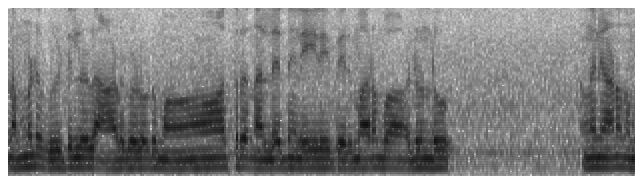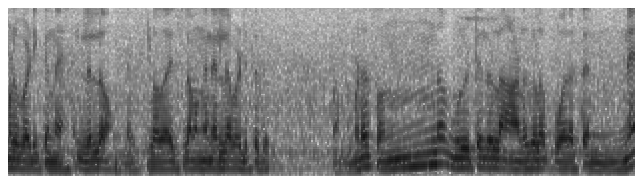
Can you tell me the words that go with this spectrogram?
നമ്മുടെ വീട്ടിലുള്ള ആളുകളോട് മാത്രം നല്ല നിലയിൽ പെരുമാറാൻ പാടുണ്ടോ? അങ്ങനെയാണോ നമ്മൾ പഠിക്കുന്നത് ഇല്ലല്ലോ. നബ്സുല്ലാ ഇസ്ലാം അങ്ങനെയല്ല പഠിച്ചത്. നമ്മുടെ സ്വന്തം വീട്ടിലുള്ള ആളുകളെ പോലെ തന്നെ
